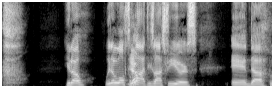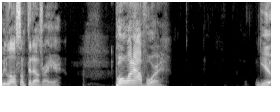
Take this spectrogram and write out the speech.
you know, we done lost a Yep. lot these last few years, and uh, we lost something else right here. Pull one out for it. Yep.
